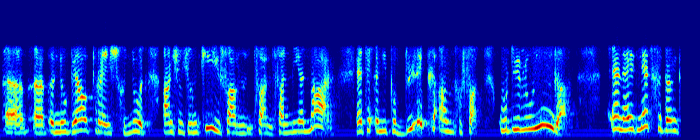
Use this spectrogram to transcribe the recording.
'n uh, uh, Nobelprys genoot aan Xi Jinping van van van Myanmar. Het hy in die publiek aangevat oor die Rohingya. En hy het net gedink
